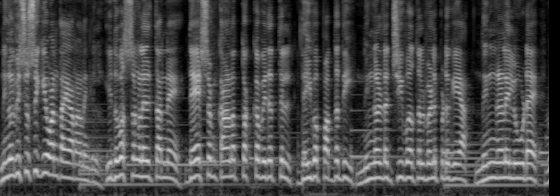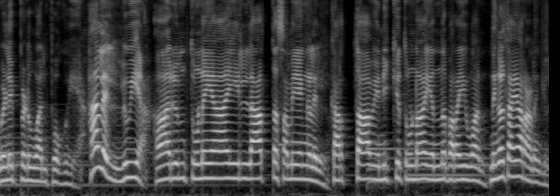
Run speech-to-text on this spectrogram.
നിങ്ങൾ വിശ്വസിക്കുവാൻ തയ്യാറാണെങ്കിൽ ഈ ദിവസങ്ങളിൽ തന്നെ ദേശം കാണത്തക്ക വിധത്തിൽ ദൈവ പദ്ധതി നിങ്ങളുടെ ജീവിതത്തിൽ വെളിപ്പെടുകയാ. നിങ്ങളിലൂടെ വെളിപ്പെടുവാൻ പോകുകയാ. ഹല്ലേലൂയ. ആരും തുണയായില്ലാത്ത സമയങ്ങളിൽ കർത്താവ് എനിക്ക് തുണ എന്ന് പറയുവാൻ നിങ്ങൾ തയ്യാറാണെങ്കിൽ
